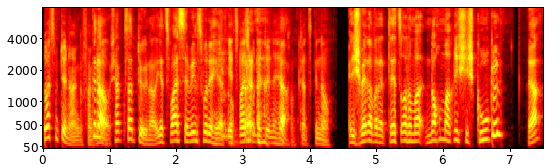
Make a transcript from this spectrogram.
Du hast mit Döner angefangen. Genau, ich habe gesagt Döner. Jetzt weiß der wenigstens, wo der herkommt. Jetzt weiß ich, wo der Döner Ja. herkommt, ganz genau. Ich werde aber das jetzt auch nochmal noch mal richtig googeln, ja,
